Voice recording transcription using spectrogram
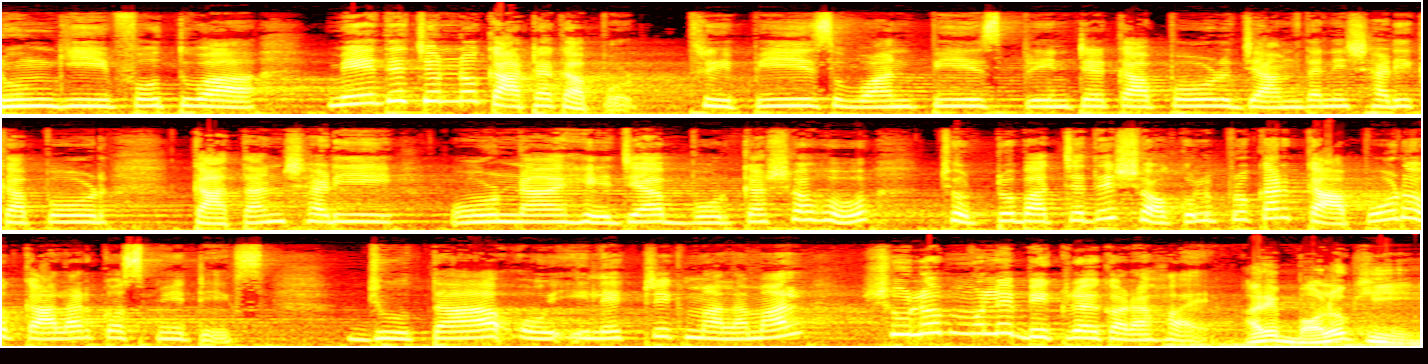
লুঙ্গি ফতুয়া মেয়েদের জন্য কাটা কাপড়। থ্রি পিস, ওয়ান পিস, প্রিন্টের কাপড়, জামদানি শাড়ি কাপড়, কাতান শাড়ি, ওড়না, হেজাব, বোরকা সহ ছোট্ট বাচ্চাদের সকল প্রকার কাপড় ও কালার কসমেটিক্স। জুতা ও ইলেকট্রিক মালামাল সুলভ মূল্যে বিক্রয় করা হয়। আরে বলো কি,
